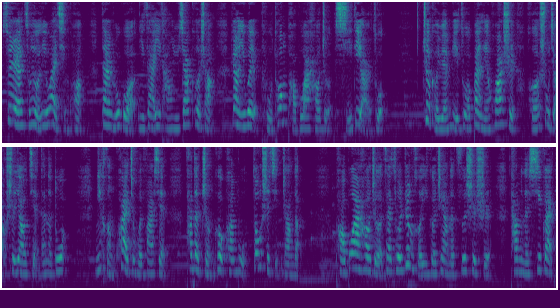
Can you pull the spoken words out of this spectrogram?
虽然总有例外情况，但如果你在一堂瑜伽课上让一位普通跑步爱好者席地而坐，这可远比做半莲花式和束脚式要简单的多。你很快就会发现。他的整个髋部都是紧张的。跑步爱好者在做任何一个这样的姿势时，他们的膝盖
